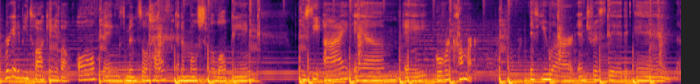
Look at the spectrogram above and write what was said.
we're going to be talking about all things mental health and emotional well-being. You see, I am a overcomer. If you are interested in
